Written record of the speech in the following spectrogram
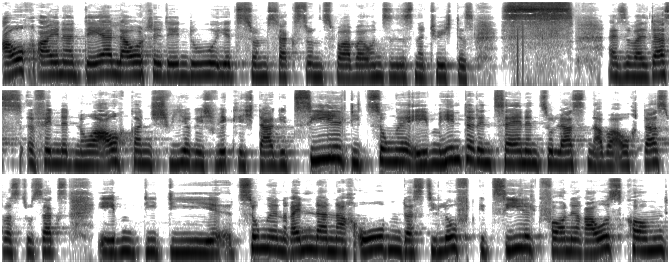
auch einer der Laute, den du jetzt schon sagst. Und zwar bei uns ist es natürlich das S. Also weil das äh, findet Noah auch ganz schwierig, wirklich da gezielt die Zunge eben hinter den Zähnen zu lassen. Aber auch das, was du sagst, eben die die Zungenränder nach oben, dass die Luft gezielt vorne rauskommt.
